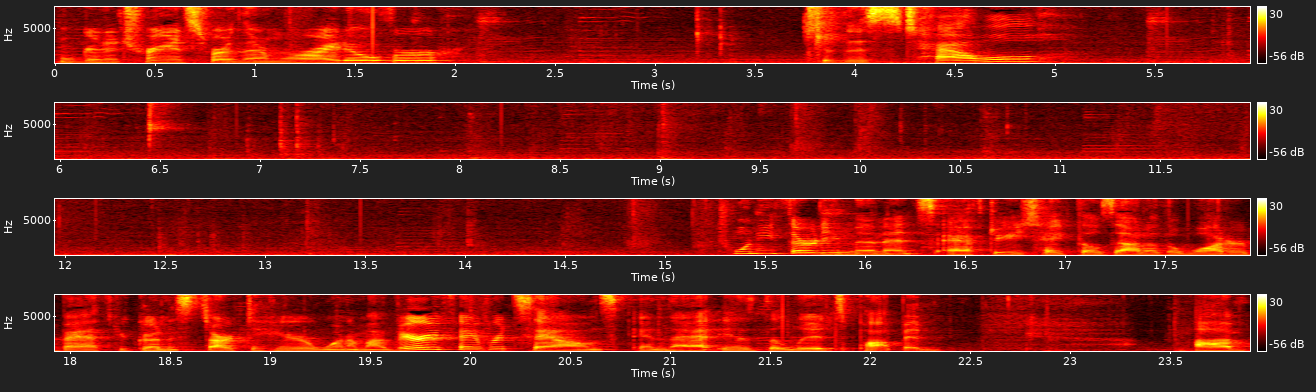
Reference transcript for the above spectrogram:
We're gonna transfer them right over to this towel. 20, 30 minutes after you take those out of the water bath, you're gonna start to hear one of my very favorite sounds, and that is the lids popping. Uh,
